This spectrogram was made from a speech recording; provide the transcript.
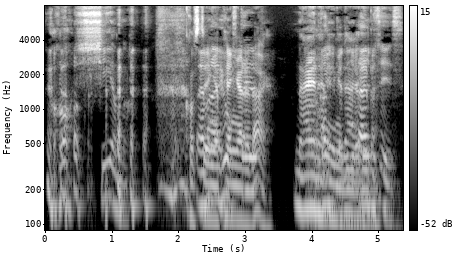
jaha, tjena. Kostar inga pengar det där. Nej, det nej, det där. Nej, bil. precis.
